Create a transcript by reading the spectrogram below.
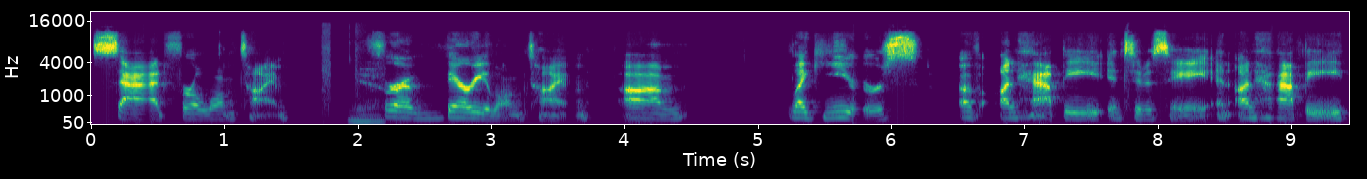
sad for a long time. Yeah. For a very long time. Um like years of unhappy intimacy and unhappy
